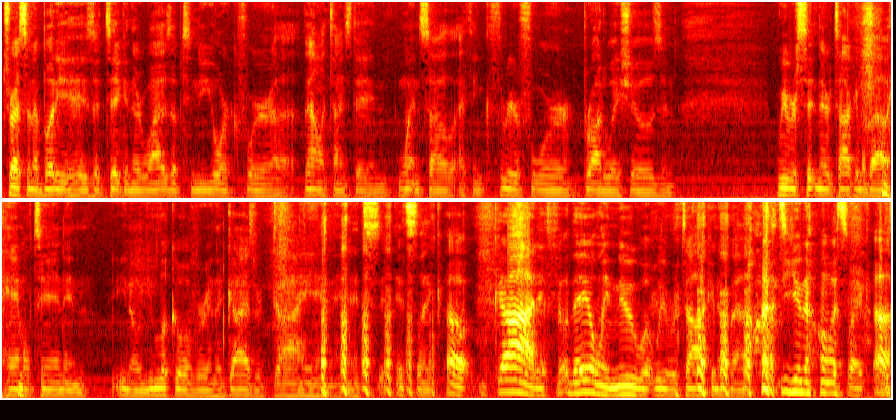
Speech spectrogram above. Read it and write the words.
Tress and a buddy of his had taken their wives up to New York for uh, Valentine's Day and went and saw I think three or four Broadway shows and we were sitting there talking about Hamilton, and you know, you look over and the guys are dying, and it's it's like, oh God, if they only knew what we were talking about, you know, it's like, oh,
